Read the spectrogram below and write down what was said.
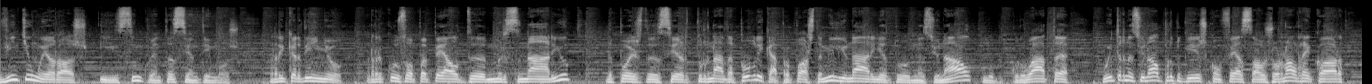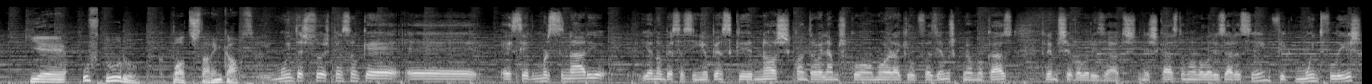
21,50 euros. Ricardinho recusa o papel de mercenário depois de ser tornada pública a proposta milionária do Nacional, clube croata. O internacional português confessa ao Jornal Record que é o futuro que pode estar em causa. Muitas pessoas pensam que é, é, é ser mercenário e eu não penso assim. Eu penso que nós, quando trabalhamos com amor àquilo que fazemos, como é o meu caso, queremos ser valorizados. Neste caso, estão a valorizar assim, fico muito feliz.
